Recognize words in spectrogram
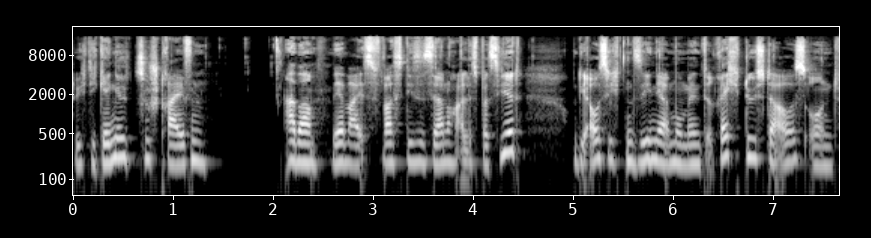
durch die Gänge zu streifen. Aber wer weiß, was dieses Jahr noch alles passiert. Die Aussichten sehen ja im Moment recht düster aus und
